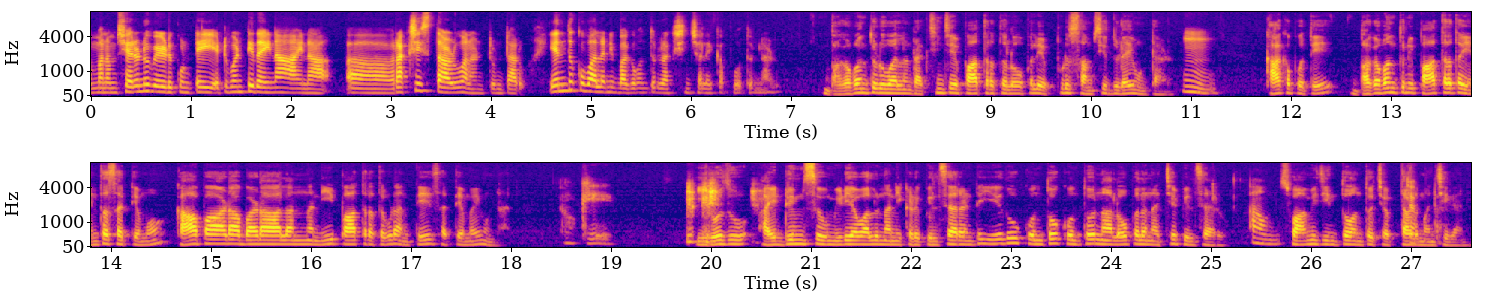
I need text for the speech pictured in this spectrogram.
మనం శరణు వేడుకుంటే ఎటువంటిదైనా ఆయన రక్షిస్తాడు అని అంటుంటారు. ఎందుకు వాళ్ళని భగవంతుడు రక్షించలేకపోతున్నాడు? భగవంతుడు వాళ్ళని రక్షించే పాత్రత లోపల ఎప్పుడు సంసిద్ధుడై ఉంటాడు. కాకపోతే భగవంతుని పాత్రత ఎంత సత్యమో కాపాడబడాలన్న నీ పాత్రత కూడా అంతే సత్యమై ఉండాలి. ఓకే. ఈరోజు ఐ డ్రీమ్స్ మీడియా వాళ్ళు నన్ను ఇక్కడ పిలిచారంటే ఏదో కొంతో కొంతో నా లోపల నచ్చే పిలిచారు. స్వామీజీ ఇంతో అంతో చెప్తాడు. మంచిగాని.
